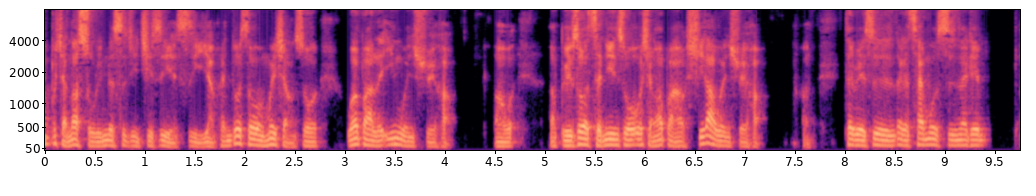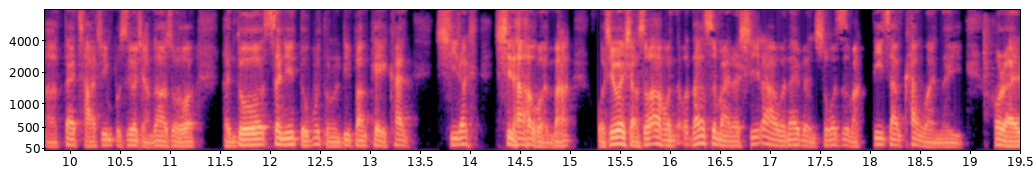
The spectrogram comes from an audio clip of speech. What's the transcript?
不想到属灵的事情，其实也是一样。很多时候我们会想说，我要把的英文学好啊，啊，比如说曾经说我想要把希腊文学好。啊，特别是那个蔡牧师那天，啊，带查经不是有讲到说，很多圣经读不懂的地方可以看希腊 希腊文吗？我就会想说啊，我我当时买了希腊文那一本书，我只把第一章看完而已。后来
